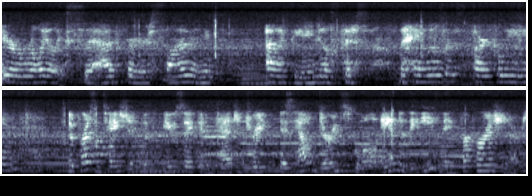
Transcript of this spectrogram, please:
you're really like sad for your son, and you, I like the angels. There's, the halos are sparkling. The presentation with music and pageantry is held during school and in the evening for parishioners.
